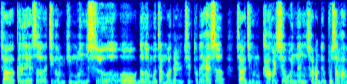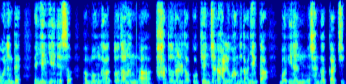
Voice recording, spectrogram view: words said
자, 그래서 지금 김문수 어, 노동부 장관을 질투를 해서 자, 지금 각을 세우고 있는 사람들 불쌍하고 있는데 얘기에 대해서 뭔가 또 다른 아, 하드를 갖고 견제를 하려고 한 것 아닐까, 뭐 이런 생각까지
